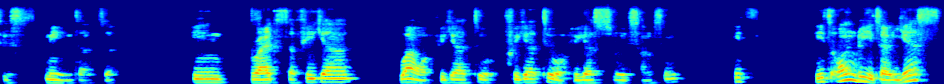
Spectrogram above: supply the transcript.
to mean that the, in like the figure one or figure two, figure two or figure three something, it's it's only the yes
